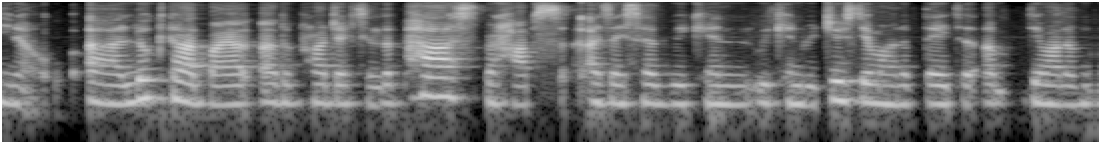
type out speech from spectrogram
you know, uh, looked at by other projects in the past. Perhaps, as I said, we can we can reduce the amount of data, uh, the amount of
